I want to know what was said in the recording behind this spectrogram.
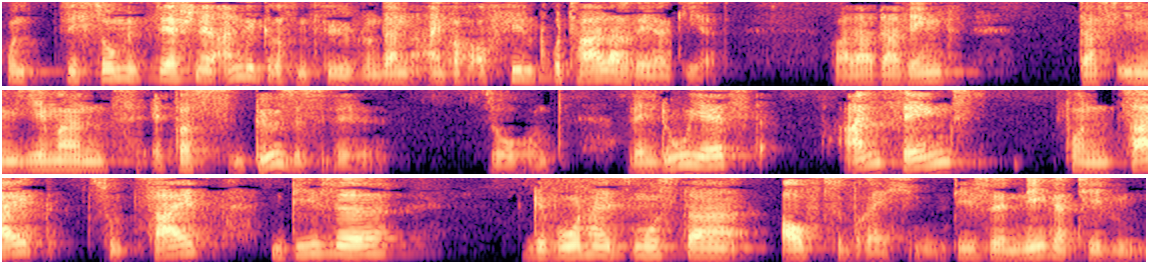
und sich somit sehr schnell angegriffen fühlt und dann einfach auch viel brutaler reagiert, weil er da denkt, dass ihm jemand etwas Böses will. So, und wenn du jetzt anfängst, von Zeit zu Zeit diese Gewohnheitsmuster aufzubrechen, diese negativen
